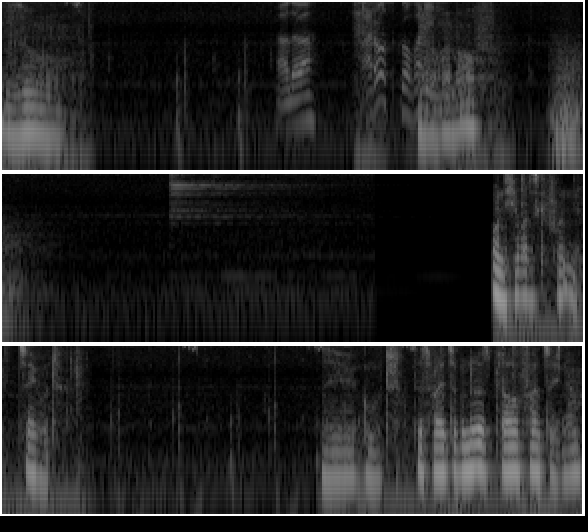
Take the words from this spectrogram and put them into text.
So, ja, räum mal auf. Und ich habe alles gefunden. Sehr gut. Sehr gut. Das war jetzt aber nur das blaue Fahrzeug, ne?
